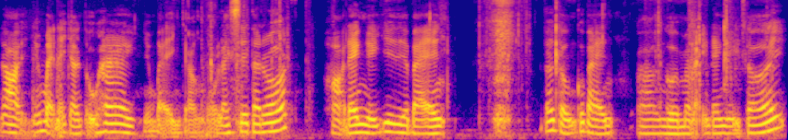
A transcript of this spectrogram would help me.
rồi, những bạn đã chọn tụ 2, những bạn chọn bộ Lycée Tarot, họ đang nghĩ gì về bạn? Đối tượng của bạn, ờ, người mà bạn đang nghĩ tới,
